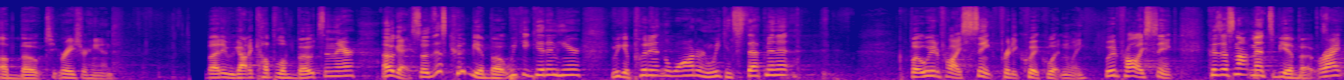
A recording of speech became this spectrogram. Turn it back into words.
a boat, raise your hand. Buddy, we got a couple of boats in there. Okay, so this could be a boat. We could get in here, we could put it in the water, and we can step in it but we would probably sink pretty quick, wouldn't we? We would probably sink because it's not meant to be a boat, right?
